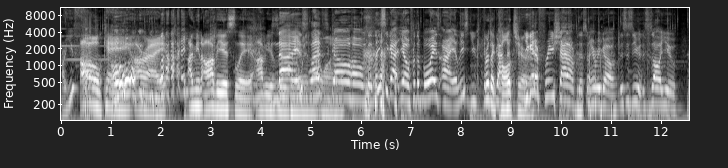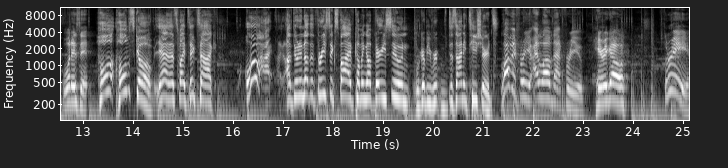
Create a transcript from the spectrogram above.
Are you? fu- Okay, Oh all right. my I mean, obviously, obviously, Nice. win Let's that one. go, Holmes. At least you got yo for the boys. All right. At least you For the you got that. culture. You get a free shout out for this one. Here we go. This is you. This is all you. What is it? Home, Homescope. Yeah, that's my TikTok. oh, I, I'm doing another 365 coming up very soon. We're gonna be re- designing T-shirts. Love it for you. I love that for you. Here we go. Three,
